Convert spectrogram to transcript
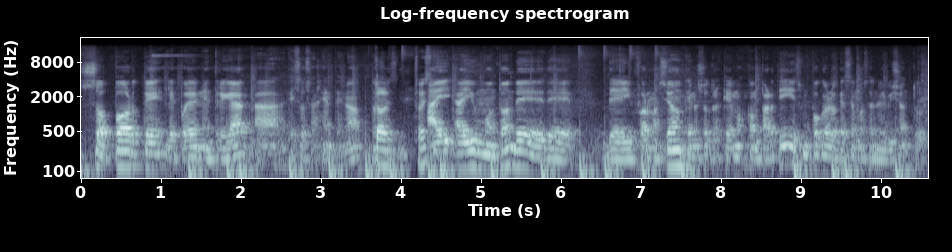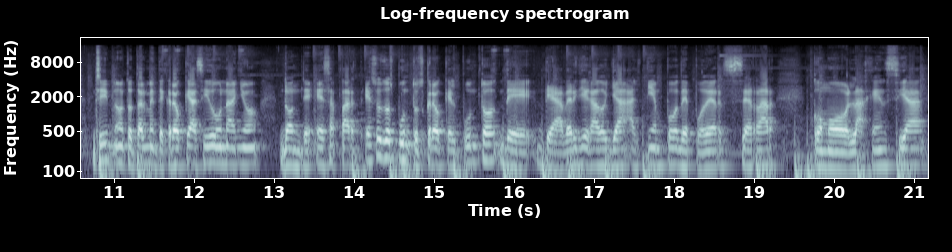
soporte le pueden entregar a esos agentes, ¿no? Entonces, hay, hay, un montón de, de, de, información que nosotros queremos compartir y es un poco lo que hacemos en el Vision Tour. Sí, no, totalmente. Creo que ha sido un año donde esa parte, esos dos puntos, creo que el punto de, de haber llegado ya al tiempo de poder cerrar como la agencia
